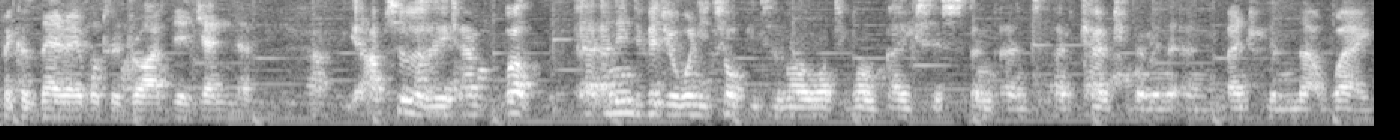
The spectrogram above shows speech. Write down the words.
because they're able to drive the agenda yeah, absolutely. Um, well, an individual, when you're talking to them on a one-to-one basis and, and, and coaching them and, and mentoring them in that way,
